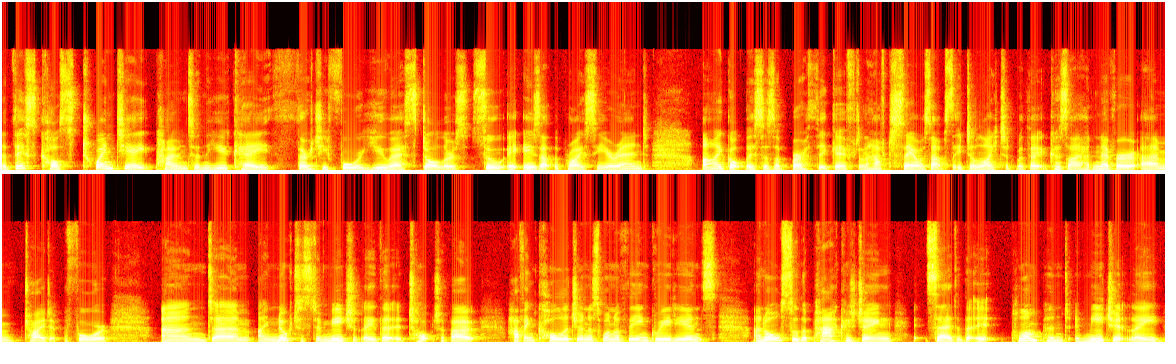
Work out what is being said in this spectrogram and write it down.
Now this costs £28 in the UK, 34 US dollars, so it is at the pricier end. I got this as a birthday gift and I have to say I was absolutely delighted with it because I had never um, tried it before and um, I noticed immediately that it talked about having collagen as one of the ingredients and also the packaging said that it plumpened immediately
